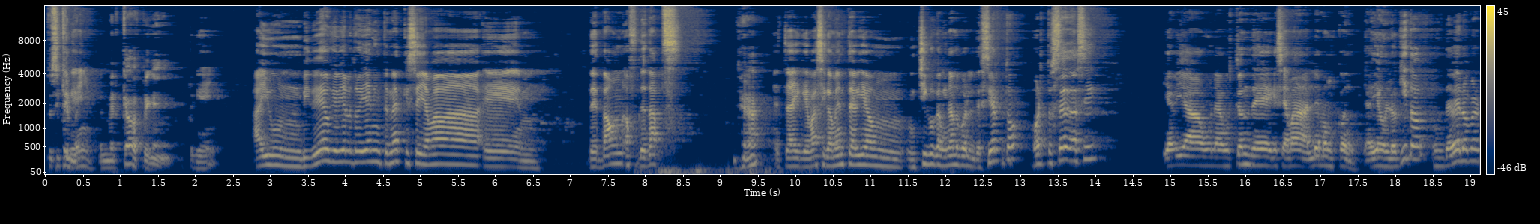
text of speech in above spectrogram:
Entonces que el, Pequeño. el mercado es pequeño. pequeño. Hay un video que vi el otro día en internet que se llamaba eh, The Dawn of the Dapps. ¿Ya? ¿cachai? Que básicamente había un, un chico caminando por el desierto, muerto sed así, y había una cuestión de que se llamaba Lemon Coin. Y había un loquito, un developer,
